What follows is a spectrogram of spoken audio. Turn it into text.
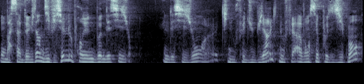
bon, bah, ça devient difficile de prendre une bonne décision. Une décision euh, qui nous fait du bien, qui nous fait avancer positivement,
